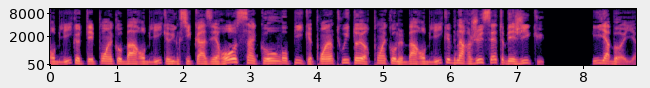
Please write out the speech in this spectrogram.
oblique t.co oblique uxika 05 opic.twitter.com barre bnarju 7 bjq. Yaboy.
